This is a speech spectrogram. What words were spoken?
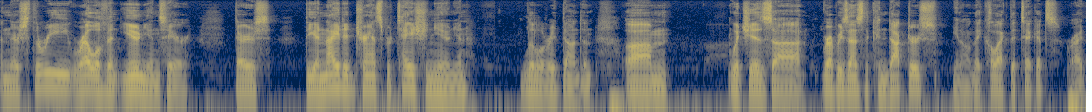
and there's three relevant unions here. There's the United Transportation Union, little redundant, um, which is uh, represents the conductors. You know, they collect the tickets, right?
